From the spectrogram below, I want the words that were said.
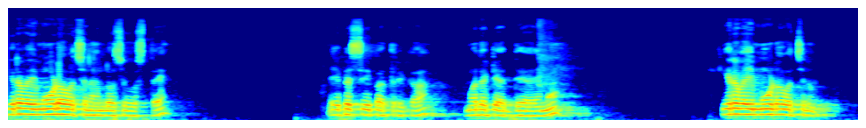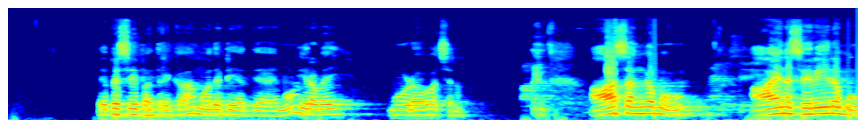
ఇరవై మూడవ వచనంలో చూస్తే ఏపీసీ పత్రిక మొదటి అధ్యాయము. ఇరవై మూడవ వచనం. ఏపీసీ పత్రిక మొదటి అధ్యాయము ఇరవై మూడవ వచనం. ఆ సంఘము ఆయన శరీరము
